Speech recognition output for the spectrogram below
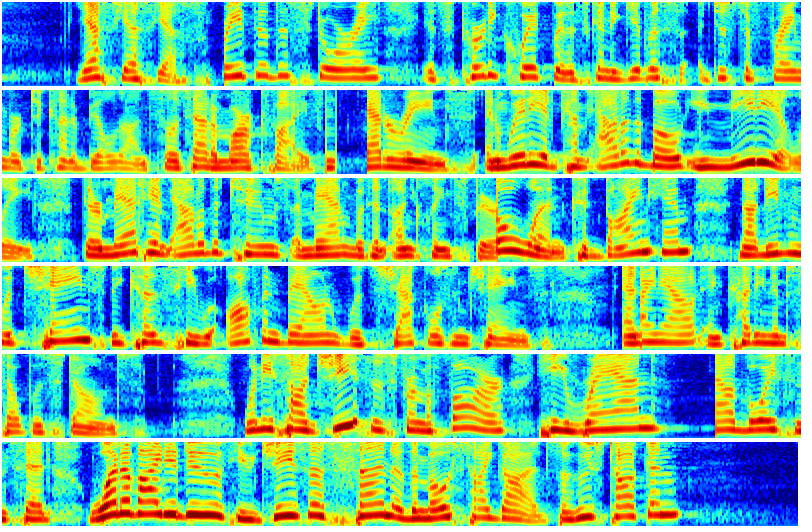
Yes, yes, yes. Read through this story. It's pretty quick, but it's going to give us just a framework to kind of build on. So it's out of Mark 5. Gadarenes. And when he had come out of the boat, immediately there met him out of the tombs a man with an unclean spirit. No one could bind him, not even with chains, because he was often bound with shackles and chains, and crying out and cutting himself with stones. When he saw Jesus from afar, he ran loud voice and said, What have I to do with you, Jesus, Son of the Most High God? So who's talking?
